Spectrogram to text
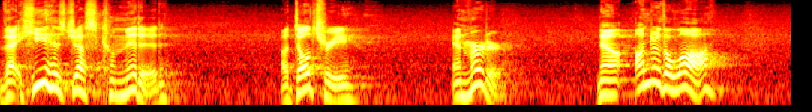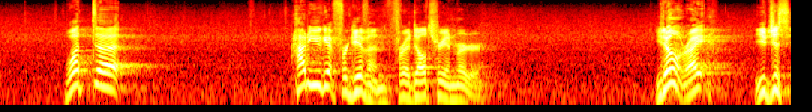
that he has just committed adultery and murder. Now, under the law, what, uh, how do you get forgiven for adultery and murder? You don't, right? You just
